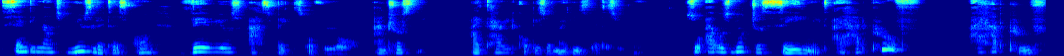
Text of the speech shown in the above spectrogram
sending out newsletters on various aspects of law. And trust me, I carried copies of my newsletters with me. So I was not just saying it, I had proof. I had proof,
